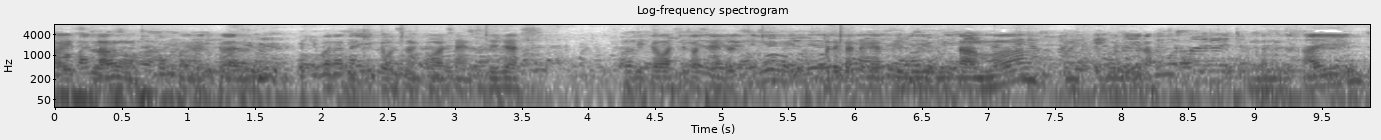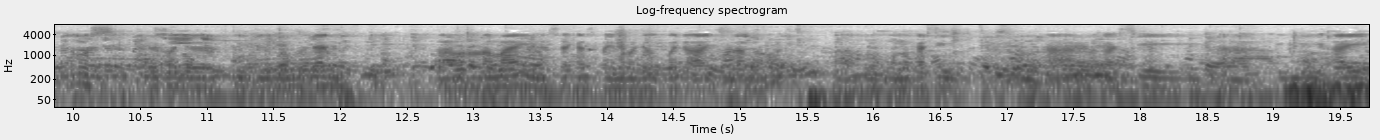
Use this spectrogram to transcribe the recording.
air Selangor yang akan di kawasan-kawasan yang di kawasan-kawasan yang berdekatan dengan pinggir utama mereka bolehlah mengambil air terus daripada pinggir bawah dan orang ramai menasihatkan supaya merujuk kepada air Selangor merupakan lokasi lokasi pinggir air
